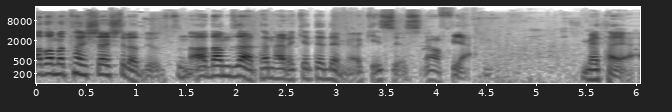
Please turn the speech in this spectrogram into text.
Adama taşlaştır atıyorsun. Adam zaten hareket edemiyor. Kesiyorsun. Of ya. Meta ya.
